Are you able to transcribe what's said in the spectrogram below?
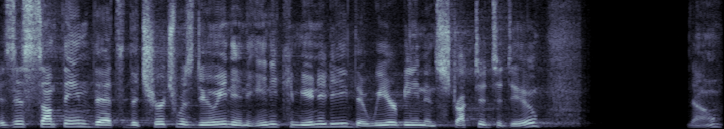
is this something that the church was doing in any community that we are being instructed to do? No.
